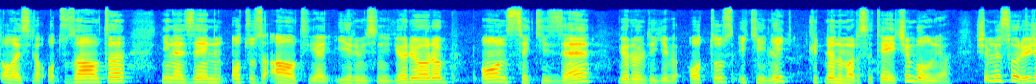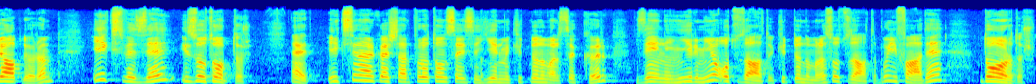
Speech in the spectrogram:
dolayısıyla 36. Yine Z'nin 36'ya 20'sini görüyorum. 18'e görüldüğü gibi 32'lik kütle numarası T için bulunuyor. Şimdi soruyu cevaplıyorum. X ve Z izotoptur. Evet, X'in arkadaşlar proton sayısı 20, kütle numarası 40. Z'nin 20'ye 36, kütle numarası 36. Bu ifade doğrudur.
